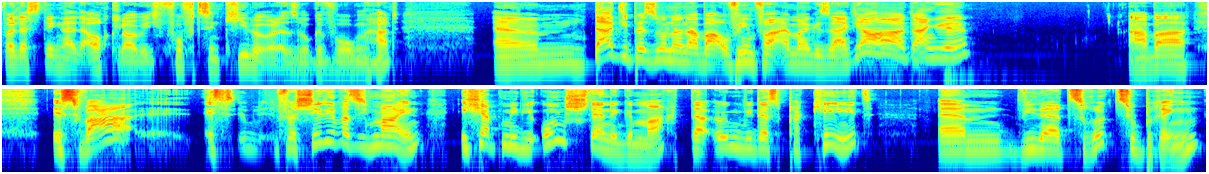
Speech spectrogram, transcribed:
weil das Ding halt auch, glaube ich, 15 Kilo oder so gewogen hat. Ähm, da hat die Person dann aber auf jeden Fall einmal gesagt, ja, danke. Aber es war, es, versteht ihr, was ich meine? Ich habe mir die Umstände gemacht, da irgendwie das Paket ähm, wieder zurückzubringen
